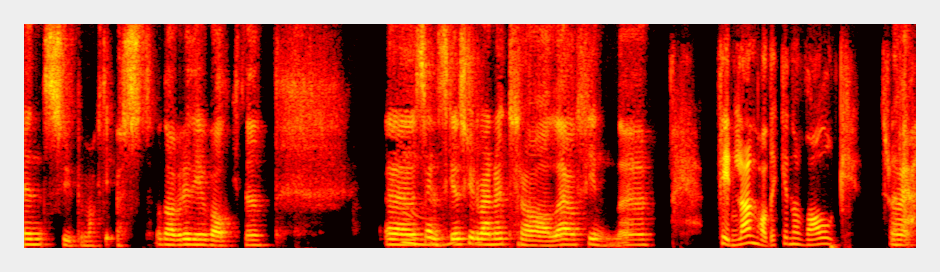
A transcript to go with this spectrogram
en supermakt i øst. Og da ville de valgt en uh, Svenskene skulle være nøytrale og finne Finland hadde ikke noe valg tror jeg.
